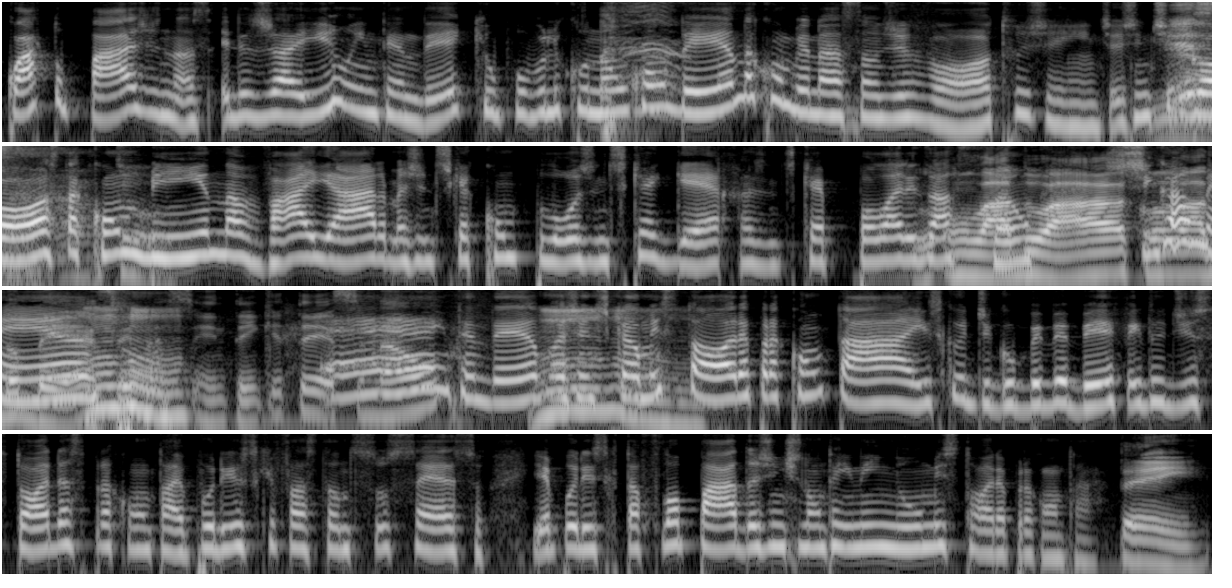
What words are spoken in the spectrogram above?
quatro páginas, eles já iam entender que o público não condena a combinação de votos, gente. A gente Exato. gosta, combina, vai arma, a gente quer complô, a gente quer guerra, a gente quer polarização. Um lado A com o lado B. É xingamento. sempre Uhum. assim, tem que ter, É, senão... entendeu? A gente quer uma Uhum. história pra contar. É Isso que eu digo, o BBB é feito de histórias pra contar. É por isso que faz tanto sucesso. E é por isso que tá flopado, a gente não tem nenhuma história pra contar. Tem.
